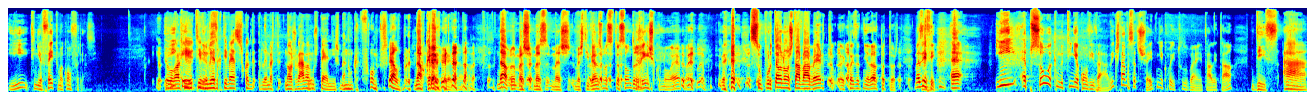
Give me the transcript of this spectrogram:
e tinha feito uma conferência. Eu, eu agora quem tive, medo que tivesses. Quando, lembras-te, nós jogávamos ténis, mas nunca fomos célebres. Não, creio, creio. Não, não mas, mas, mas, mas tivemos uma situação de risco, não é? Se o portão não estava aberto, a coisa tinha dado para torto. Mas enfim, ah, e a pessoa que me tinha convidado e que estava satisfeito, tinha corrido tudo bem e tal e tal, disse: Ah,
